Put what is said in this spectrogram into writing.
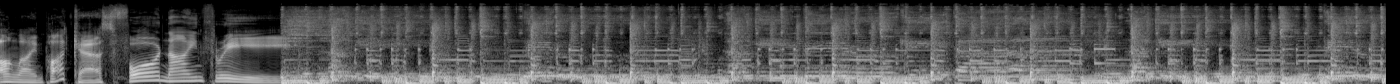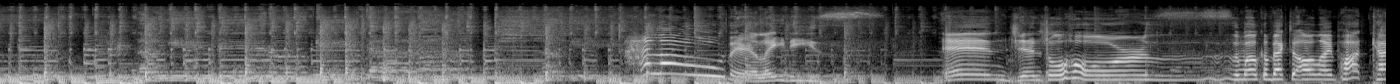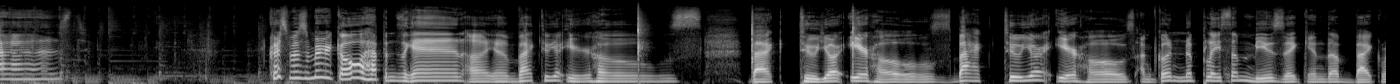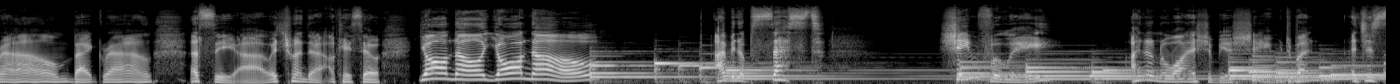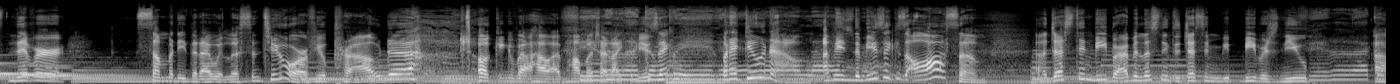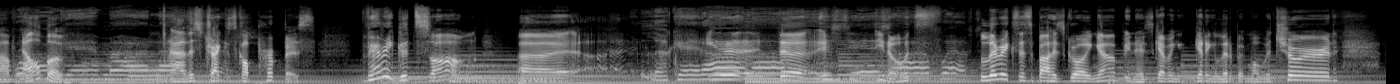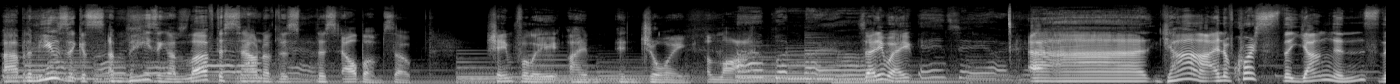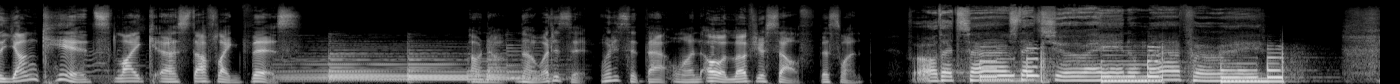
Ongline Podcast 493. Hello there, ladies and gentle whores. Welcome back to Ongline Podcast. Christmas miracle happens again. I am back to your ear holes. Back to your ear holes. Back to your ear holes. I'm gonna play some music in the background. Background. Let's see. Uh, which one? I, okay, so y'all know, y'all know. I've been obsessed. Shamefully, I don't know why I should be ashamed, but I just never somebody that I would listen to or feel proud uh, talking about how I'm, how much I like the music. But I do now. I mean, the music is awesome. Uh, Justin Bieber. I've been listening to Justin Bieber's new um, album. Uh, this track is called Purpose. Very good song. Uh, yeah, the you know it's lyrics is about his growing up. You know, he's getting getting a little bit more matured. Uh, but the music is amazing. I love the sound of this this album. So, shamefully, I'm enjoying a lot. So anyway, uh, yeah, and of course the youngins, the young kids like uh, stuff like this. Oh no, no, what is it? What is it? That one? Oh, love yourself. This one. For all the times that you rain on my parade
